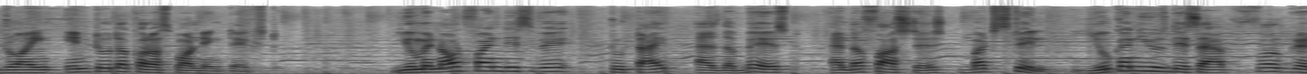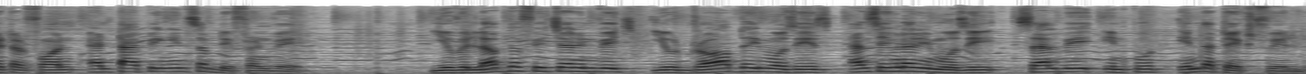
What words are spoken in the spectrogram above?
drawing into the corresponding text. You may not find this way to type as the best and the fastest but still you can use this app for greater fun and typing in some different way. You will love the feature in which you draw up the emojis and similar emoji shall be input in the text field.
